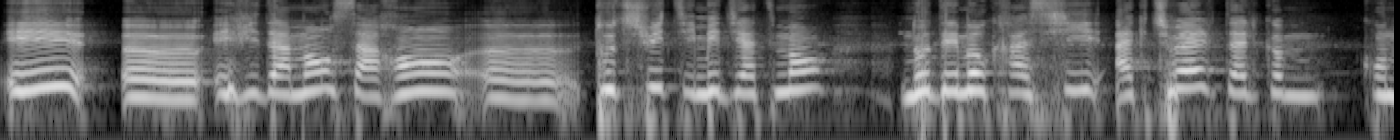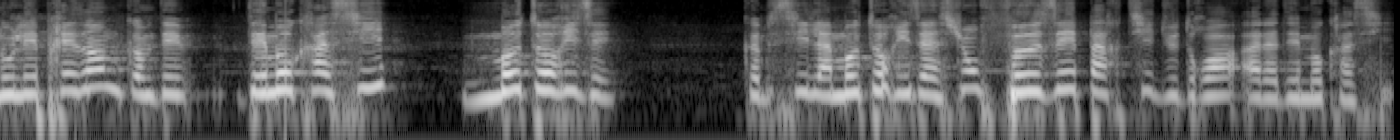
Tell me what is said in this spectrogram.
Et euh, évidemment, ça rend tout de suite, immédiatement, nos démocraties actuelles, telles qu'on nous les présente, comme des démocraties motorisées, comme si la motorisation faisait partie du droit à la démocratie.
